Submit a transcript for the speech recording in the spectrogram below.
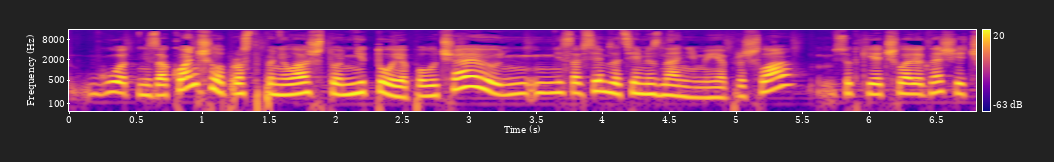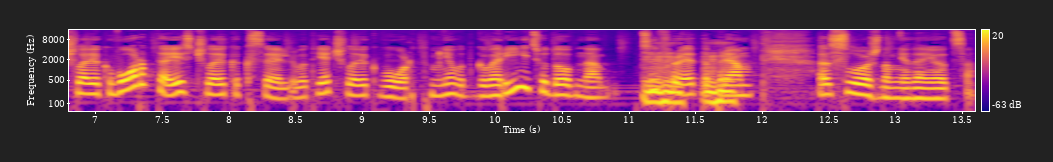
Год не закончила, просто поняла, что не то я получаю, не совсем за теми знаниями я пришла. Все-таки я человек, знаешь, я человек Word, а есть человек Excel. Вот я человек Word. Мне вот говорить удобно, а цифры угу, это угу. прям э, сложно мне дается.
